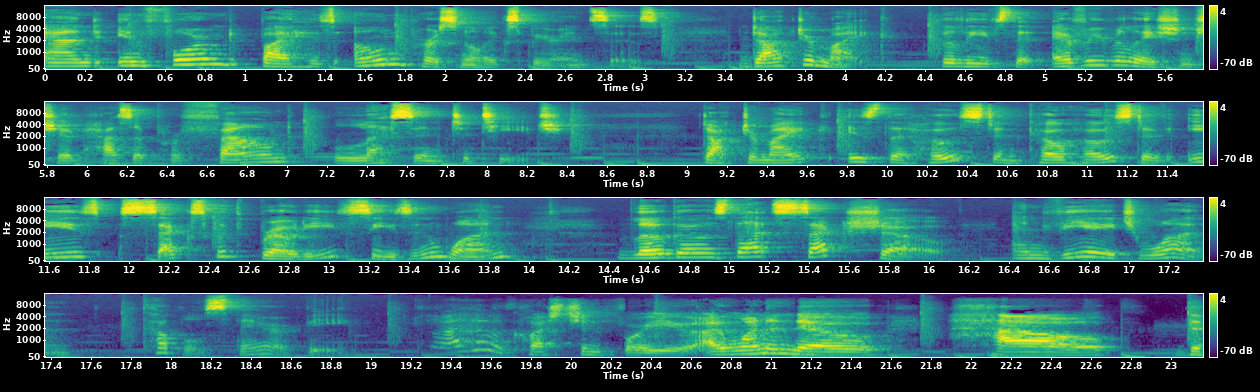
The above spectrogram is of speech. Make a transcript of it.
And informed by his own personal experiences, Dr. Mike believes that every relationship has a profound lesson to teach. Dr. Mike is the host and co host of E's Sex with Brody Season 1, Logo's That Sex Show, and VH1 Couples Therapy. I have a question for you. I want to know how the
